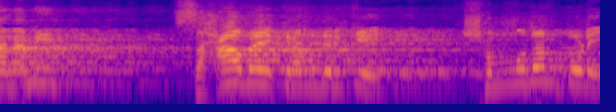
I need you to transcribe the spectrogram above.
আলামিন সাহাবা একরামদেরকে সম্বোধন করে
